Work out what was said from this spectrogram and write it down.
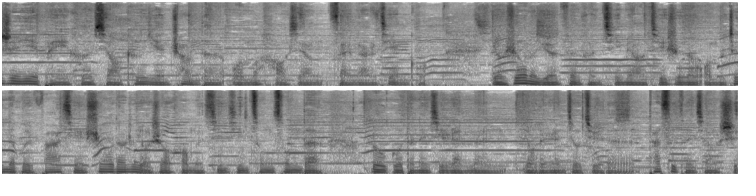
这是叶培和小柯演唱的《我们好像在哪儿见过》。有时候呢，缘分很奇妙。其实呢，我们真的会发现，生活当中有时候和我们轻轻匆匆的路过的那些人们，有的人就觉得他似曾相识，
